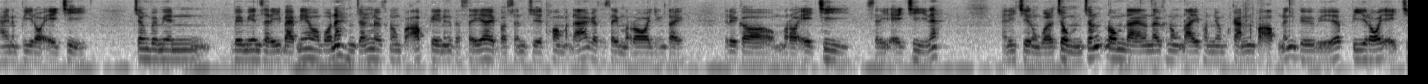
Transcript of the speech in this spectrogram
ហើយនឹង 200 AG អញ្ចឹងវាមានវាមានសេរីបែបនេះបងប្អូនណាអញ្ចឹងនៅក្នុងប្រអប់គេនឹងសរសេរហើយបើសិនជាធម្មតាគេសរសេរ100អញ្ចឹងទៅឬក៏ 100 AG សេរី AG ណាហើយនេះជារង្វិលជុំអញ្ចឹងដុំដែលនៅក្នុងដៃផងខ្ញុំកាន់ប្រអប់ហ្នឹងគឺវា 200 AG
